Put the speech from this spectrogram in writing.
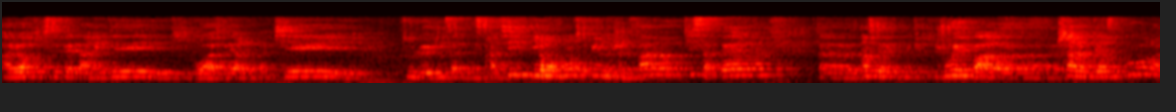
alors qu'il s'est fait arrêter et qu'il doit faire des papiers et tout le vice administratif, il rencontre une jeune femme qui s'appelle euh, joué par euh, Charles Gainsbourg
